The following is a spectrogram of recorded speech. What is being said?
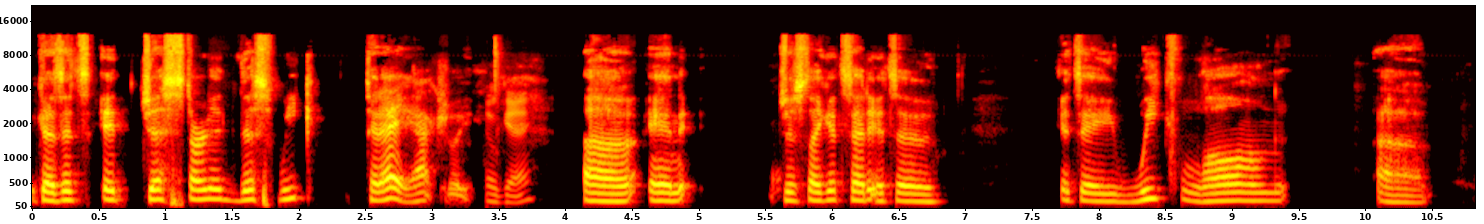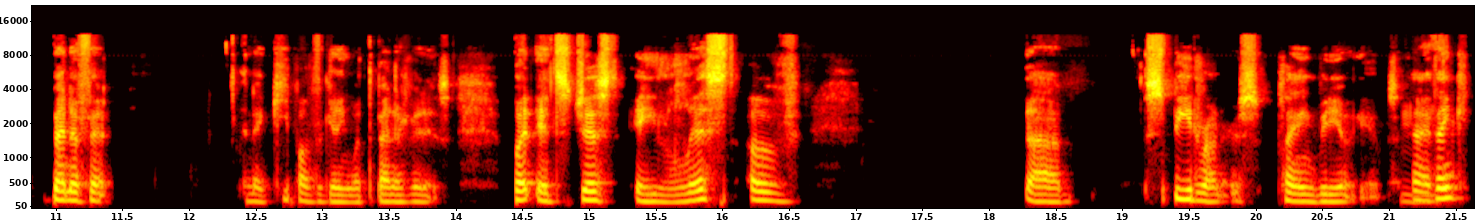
because it's it just started this week today actually, Okay. uh, and just like it said, it's a it's a week long uh, benefit, and I keep on forgetting what the benefit is, but it's just a list of uh, speedrunners playing video games. And I Mhm. think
